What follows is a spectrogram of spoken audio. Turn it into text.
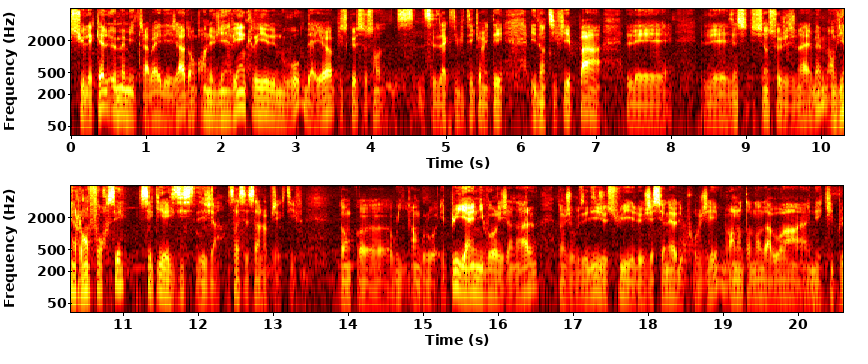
sur lesquels eux-mêmes ils travaillent déjà. Donc on ne vient rien créer de nouveau d'ailleurs, puisque ce sont ces activités qui ont été identifiées par les, institutions sous-régionales elles-mêmes. On vient renforcer ce qui existe déjà. Ça, c'est ça l'objectif. Donc euh, oui, en gros. Et puis il y a un niveau régional. Donc je vous ai dit, je suis le gestionnaire du projet, en entendant d'avoir une équipe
